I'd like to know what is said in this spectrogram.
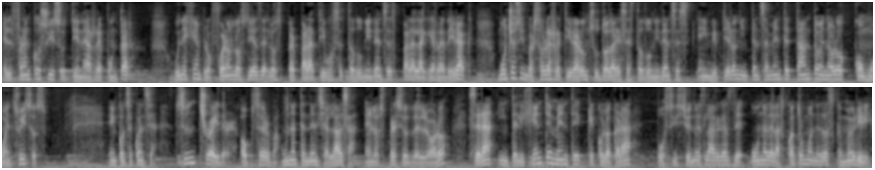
el franco suizo tiene a repuntar. Un ejemplo fueron los días de los preparativos estadounidenses para la guerra de Irak. Muchos inversores retiraron sus dólares estadounidenses e invirtieron intensamente tanto en oro como en suizos. En consecuencia, si un trader observa una tendencia al alza en los precios del oro, será inteligentemente que colocará posiciones largas de una de las cuatro monedas commodity.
